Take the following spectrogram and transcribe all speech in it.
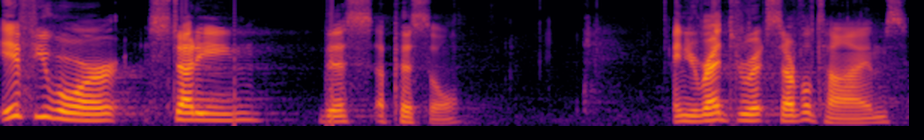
if you were studying this epistle and you read through it several times,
